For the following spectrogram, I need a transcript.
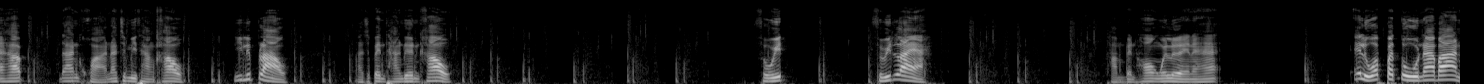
นะครับ ด้านขวาน่าจะมีทางเข้า นี่หรือเปล่า อาจจะเป็นทางเดินเข้า สวิตสวิตอะไรอะทำเป็นห้องไว้เลยนะฮะ หรือว่าประตูหน้าบ้าน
